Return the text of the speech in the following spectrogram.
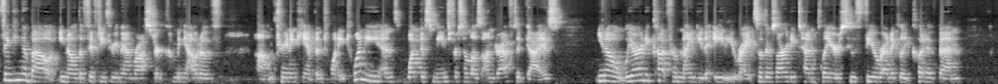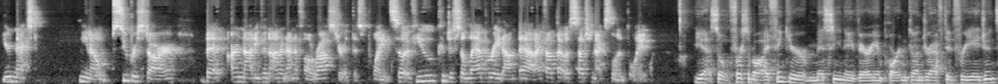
thinking about, you know, the 53 man roster coming out of um, training camp in 2020 and what this means for some of those undrafted guys, you know, we already cut from 90 to 80, right? So there's already 10 players who theoretically could have been your next, you know, superstar that are not even on an NFL roster at this point. So if you could just elaborate on that, I thought that was such an excellent point. Yeah. So first of all, I think you're missing a very important undrafted free agent.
